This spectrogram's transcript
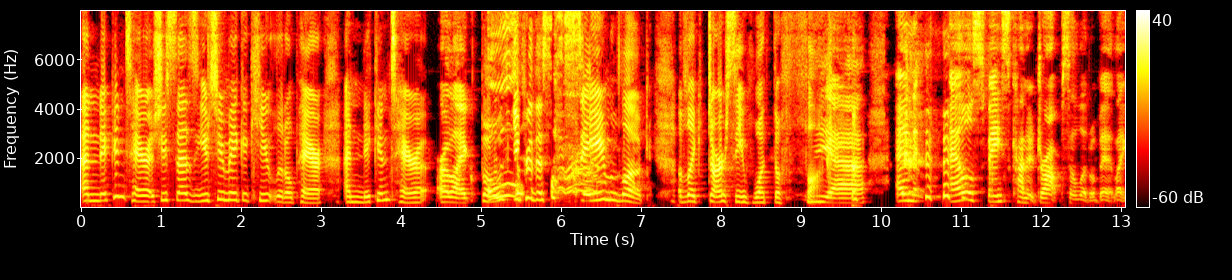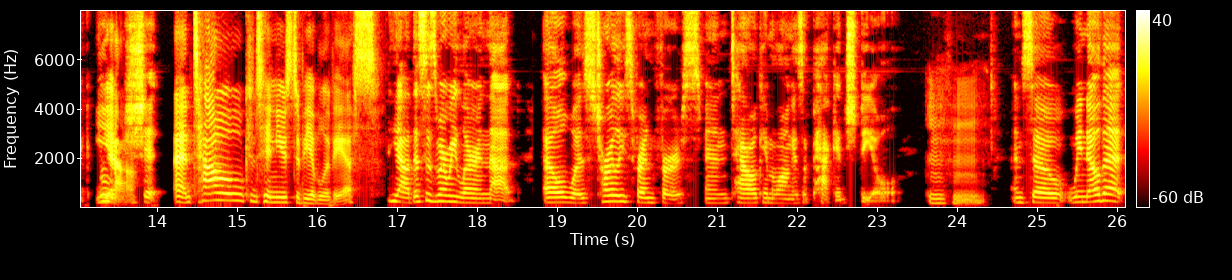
And Nick and Tara, she says, "You two make a cute little pair." And Nick and Tara Are like both "Ooh." give her this same look of like, "Darcy, what the fuck?" Yeah. And Elle's face kind of drops a little bit, like, Yeah. shit. And Tao continues to be oblivious. Yeah, this is where we learn that Elle was Charlie's friend first, and Tao came along as a package deal. hmm And so we know that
